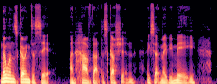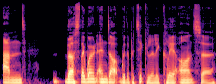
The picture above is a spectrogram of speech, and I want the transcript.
No one's going to sit and have that discussion, except maybe me. And thus, they won't end up with a particularly clear answer.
